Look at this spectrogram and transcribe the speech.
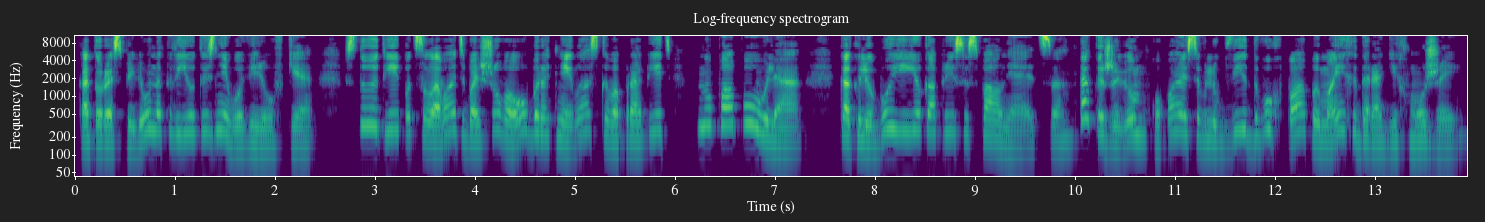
которая с пеленок вьет из него веревки. Стоит ей поцеловать большого оборотня и ласково пропеть «Ну, папуля!», как любой ее каприз исполняется. Так и живем, купаясь в любви двух пап и моих дорогих мужей.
